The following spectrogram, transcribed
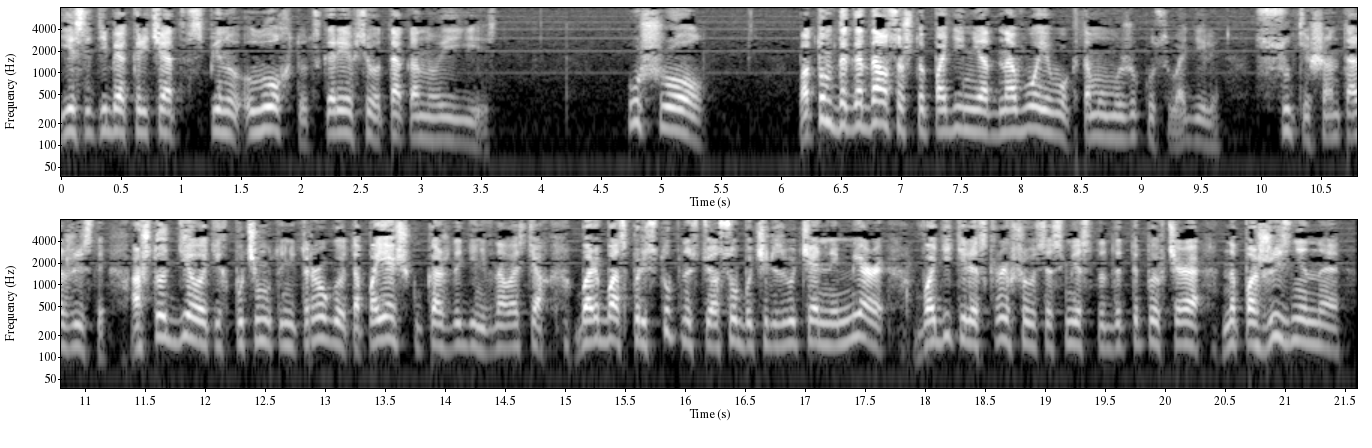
если тебя кричат в спину лох, тут, скорее всего, так оно и есть. Ушел. Потом догадался, что поди ни одного его к тому мужику сводили. Суки, шантажисты. А что делать, их почему-то не трогают, а по ящику каждый день в новостях. Борьба с преступностью, особо чрезвычайные меры, водителя, скрывшегося с места ДТП вчера на пожизненное –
